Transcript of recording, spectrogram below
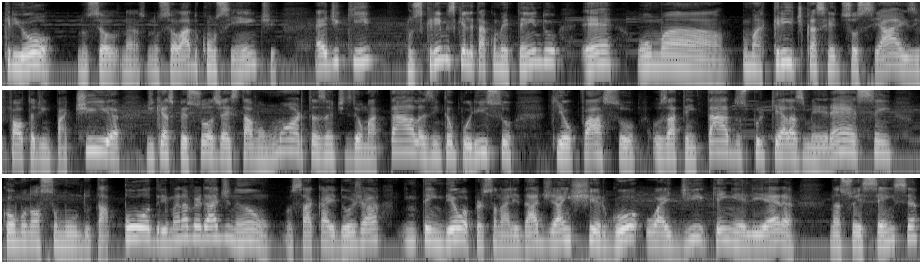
criou no seu, na, no seu lado consciente é de que Os crimes que ele está cometendo é uma, uma crítica às redes sociais e falta de empatia, de que as pessoas já estavam mortas antes de eu matá-las, então por isso que eu faço os atentados, porque elas merecem, como o nosso mundo tá podre, mas na verdade não. O Sakaido já entendeu a personalidade, já enxergou o ID, quem ele era na sua essência,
